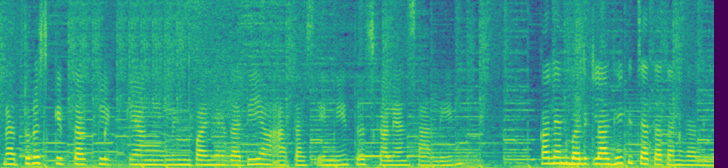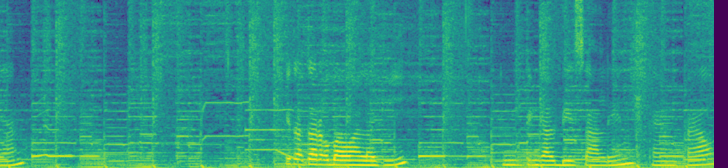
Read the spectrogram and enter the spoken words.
nah terus kita klik yang link panjang tadi yang atas ini terus kalian salin. Kalian balik lagi ke catatan kalian. Kita taruh bawah lagi. Ini tinggal disalin tempel.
